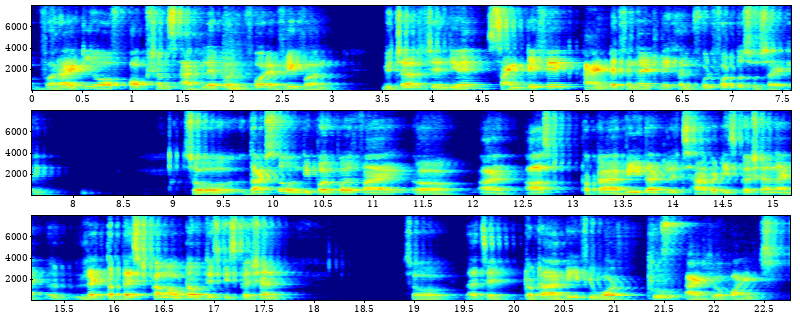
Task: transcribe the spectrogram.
variety of options available for everyone which are genuine, scientific, and definitely helpful for the society. So that's the only purpose why uh, I asked Dr. Abby that let's have a discussion and uh, let the best come out of this discussion. So that's it. Dr. Abby, if you want to add your points.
